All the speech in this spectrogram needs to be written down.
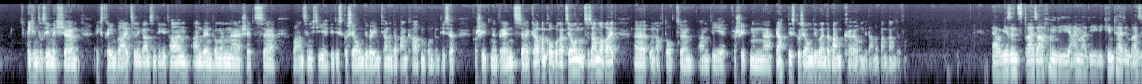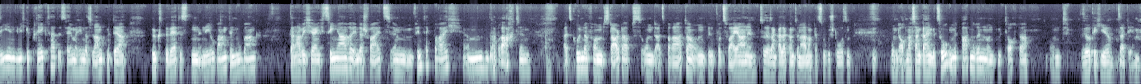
ich interessiere mich äh, extrem breit zu den ganzen digitalen Anwendungen, äh, schätze äh, wahnsinnig die, die Diskussion, die wir intern in der Bank haben rund um diese verschiedenen Trends. Äh, glaube an Kooperation und Zusammenarbeit äh, und auch dort äh, an die verschiedenen äh, ja, Diskussionen, die wir in der Bank äh, und mit anderen Banken haben dürfen. Ja, bei mir sind es drei Sachen, die einmal die, die Kindheit in Brasilien, die mich geprägt hat, ist ja immerhin das Land mit der höchstbewertesten Neobank, der Nubank. Dann habe ich eigentlich zehn Jahre in der Schweiz im Fintech-Bereich ähm, verbracht, in, als Gründer von Startups und als Berater und bin vor zwei Jahren zu der St. Galler Kantonalbank dazugestoßen und auch nach St. Gallen gezogen mit Partnerin und mit Tochter und wirke hier seitdem.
